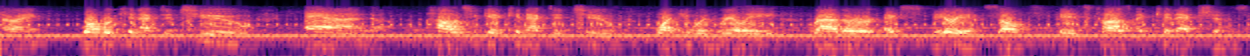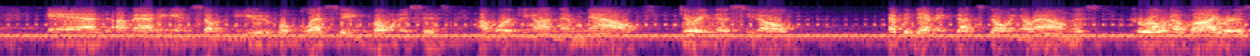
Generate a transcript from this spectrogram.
all right, what we're connected to and how to get connected to what you would really rather experience. So it's cosmic connections. And I'm adding in some beautiful blessing bonuses. I'm working on them now during this, you know, epidemic that's going around, this coronavirus.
